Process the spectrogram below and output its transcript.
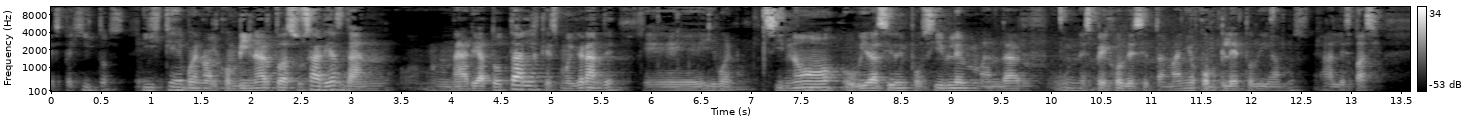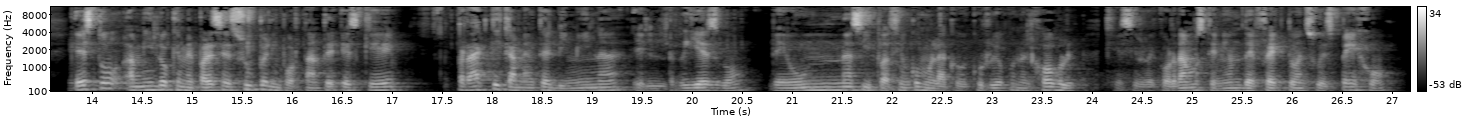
espejitos y que, bueno, al combinar todas sus áreas dan un área total que es muy grande eh, y bueno, si no hubiera sido imposible mandar un espejo de ese tamaño completo, digamos, al espacio. Esto a mí lo que me parece súper importante es que prácticamente elimina el riesgo de una situación como la que ocurrió con el Hubble, que si recordamos tenía un defecto en su espejo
